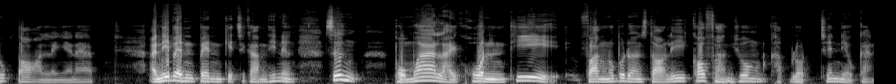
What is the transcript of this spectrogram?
ทุกตอนอะไรเงี้ยนะครับ อันนี้เป็นเป็นกิจกรรมที่ 1 ซึ่งผมว่าหลายคนที่ฟังนพดล Story ก็ฟังช่วงขับรถเช่นเดียวกัน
